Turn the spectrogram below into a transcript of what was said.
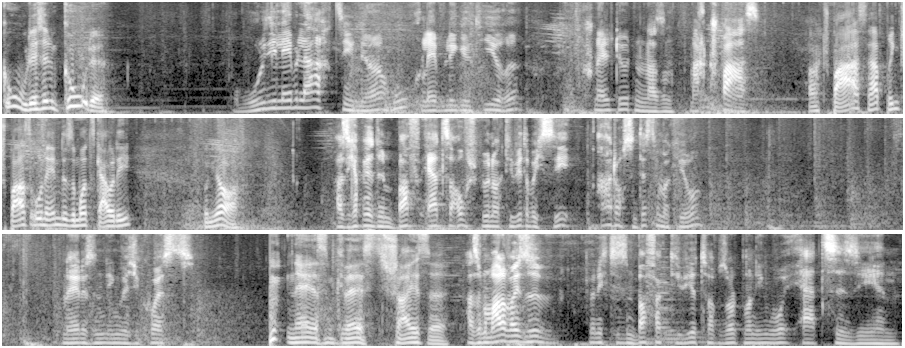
Gute sind gute. Obwohl die Level 18, ja. Hochlevelige Tiere. Schnell töten lassen. Macht Spaß. Macht Spaß, ja, bringt Spaß ohne Ende, so Mods Gaudi. Und ja, Also ich habe ja den Buff Ärzte aufspüren aktiviert, aber ich sehe... Ah doch, sind das die Markierungen? Nee, das sind irgendwelche Quests. nee, das sind Quests, scheiße. Also normalerweise, wenn ich diesen Buff aktiviert habe, sollte man irgendwo Ärzte sehen.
